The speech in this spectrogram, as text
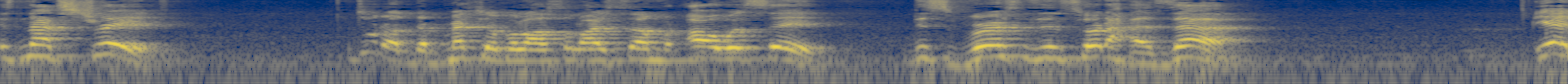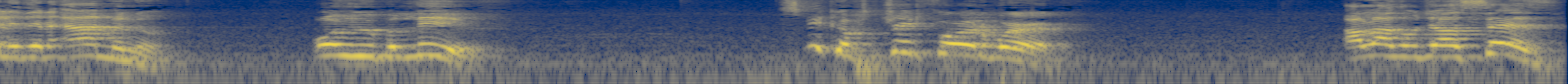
it's not straight. That's what the Messenger of Allah would always say. This verse is in Surah Ahzab. Yeah, lidin aminu. Or you believe. Speak a straightforward word. Allah says,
